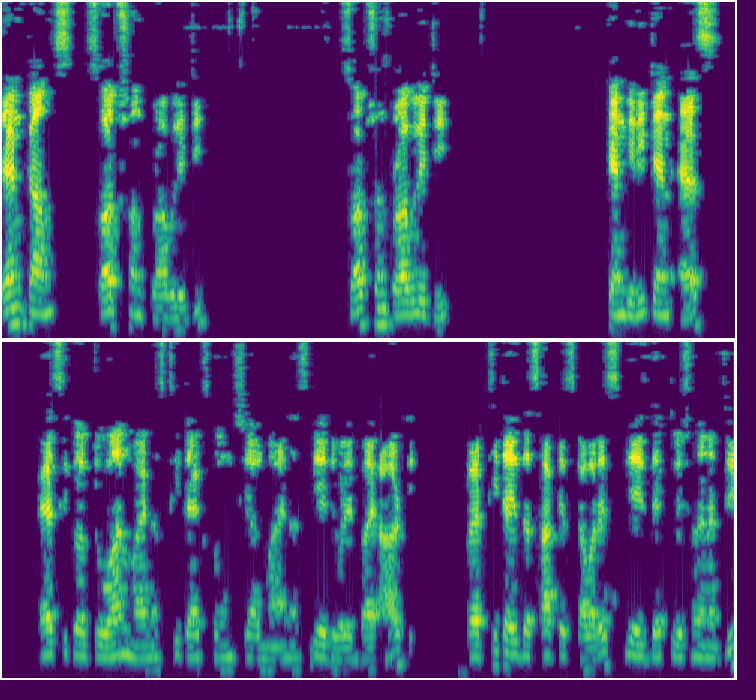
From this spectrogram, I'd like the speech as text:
Then comes sorption probability. Sorption probability can be written as s equal to 1 minus theta exponential minus a divided by rt where theta is the surface coverage, P is the activation energy,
